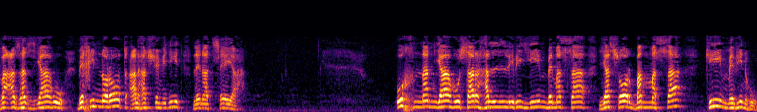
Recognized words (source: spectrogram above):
ועזזיהו, בכינורות על השמינית לנצח. וכנניהו שר הלוויים במסע, יסור במסע, כי מבין הוא.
